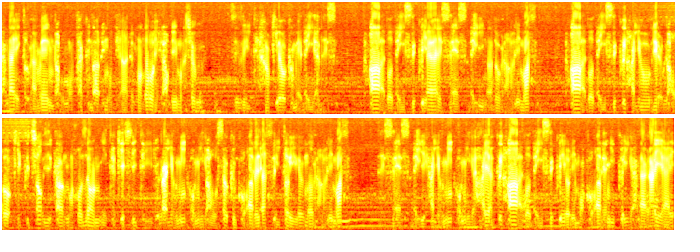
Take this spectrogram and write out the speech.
がないと画面が重たくなるのであるものを選びましょう。続いて書き置くメディアです。ハードディスクや SSD などがあります。ハードディスクは容量が大きく長時間の保存に適しているが読み込みが遅く壊れやすいというのがあります。SSD は読み込みが早くハードディスクよりも壊れにくいが長い間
